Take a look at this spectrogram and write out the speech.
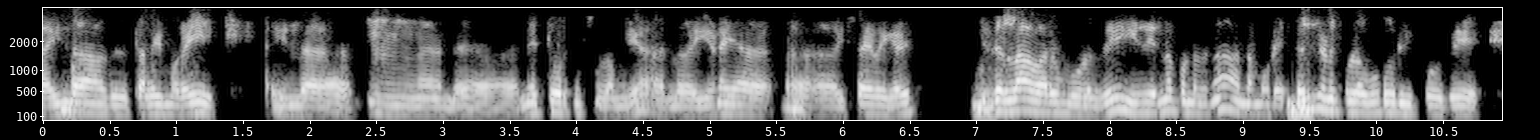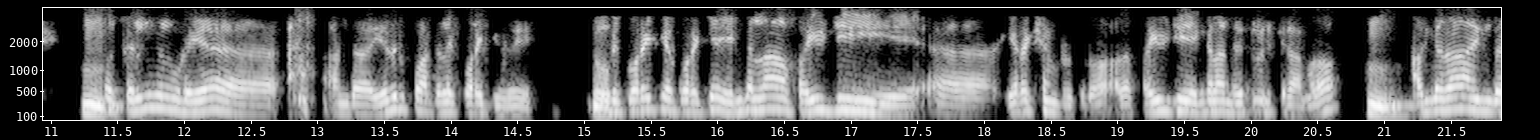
ஐந்தாவது தலைமுறை இந்த இந்த நெட்ஒர்க் சொல்லுவாங்க இல்லையா அந்த இணைய சேவைகள். இதெல்லாம் வரும்பொழுது இது என்ன பண்ணுதுன்னா நம்முடைய செல்களுக்குள்ள ஊடுருவி போகுது. செல்களுடைய அந்த எதிர்பார்த்தலை குறைக்குது. இப்படி குறைக்க குறைக்க எங்கெல்லாம் ஃபைவ் ஜி எரெக்ஷன் இருக்குதோ அதை ஃபைவ் ஜி எங்கெல்லாம் நிர்வகிக்கிறாங்களோ. அங்கதான் இந்த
